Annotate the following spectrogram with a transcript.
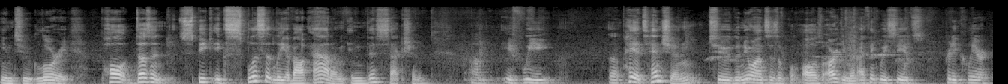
into glory. Paul doesn't speak explicitly about Adam in this section. Um, if we uh, pay attention to the nuances of Paul's argument, I think we see it's pretty clear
